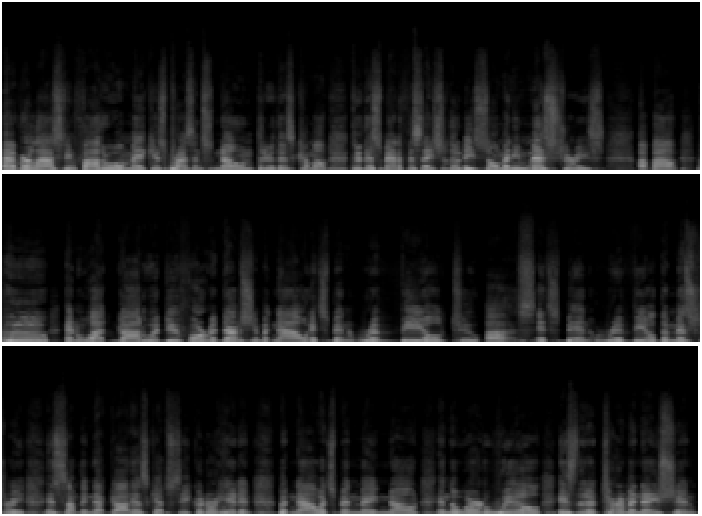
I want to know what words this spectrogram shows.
everlasting Father will make his presence known through this. Come on, through this manifestation. There'll be so many mysteries about who and what God would do for redemption, but now it's been revealed to us. It's been revealed. The mystery is something that God has kept secret or hidden, but now it's been made known. And the word will is the determination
